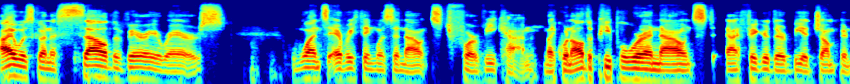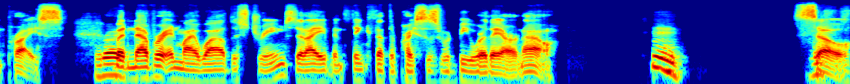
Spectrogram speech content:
I was going to sell the very rares once everything was announced for VeeCon. Like when all the people were announced, I figured there'd be a jump in price. Right. But never in my wildest dreams did I even think that the prices would be where they are now. Hmm. So,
